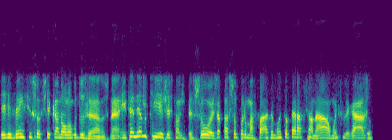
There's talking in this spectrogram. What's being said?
ele vem se sofisticando ao longo dos anos, né? Entendendo que gestão de pessoas já passou por uma fase muito operacional, muito ligado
